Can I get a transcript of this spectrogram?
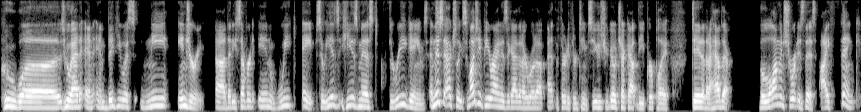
who was who had an ambiguous knee injury uh, that he suffered in week eight. So he is he has missed three games. And this actually, Samaje Perine is the guy that I wrote up at the 33rd team. So you should go check out the per play data that I have there. The long and short is this: I think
